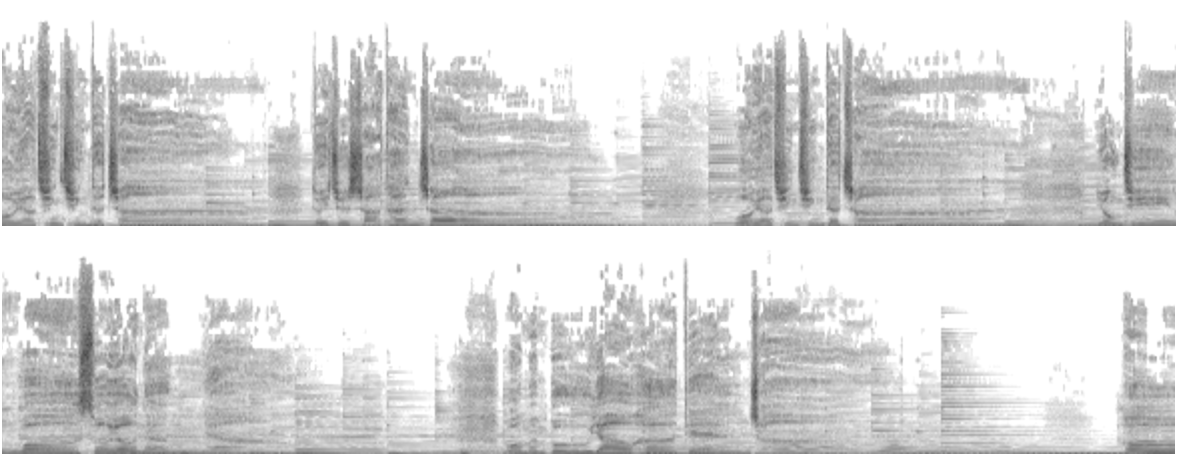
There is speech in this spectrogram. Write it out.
我要轻轻地唱，对着沙滩唱。我要轻轻地唱，用尽我所有能量。我们不要喝点茶。哦。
